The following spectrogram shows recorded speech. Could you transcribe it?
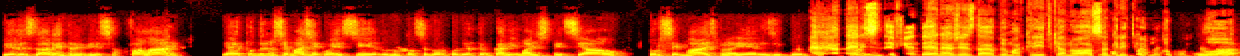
eles darem entrevista, falarem. E aí poderiam ser mais reconhecidos, o torcedor poderia ter um carinho mais especial, torcer mais para eles e tudo. É, até ele se defender, né? Às vezes de uma crítica nossa, crítica do torcedor.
